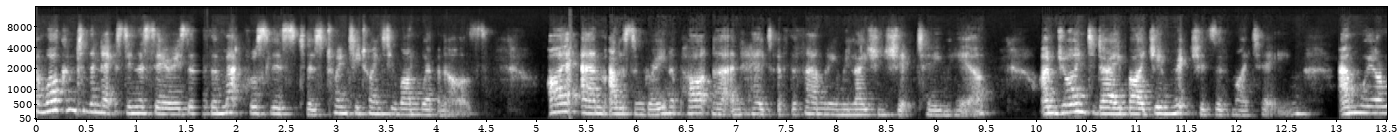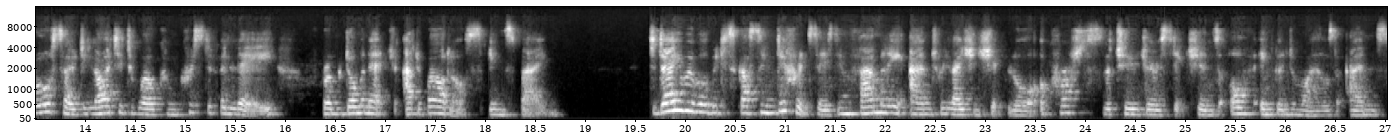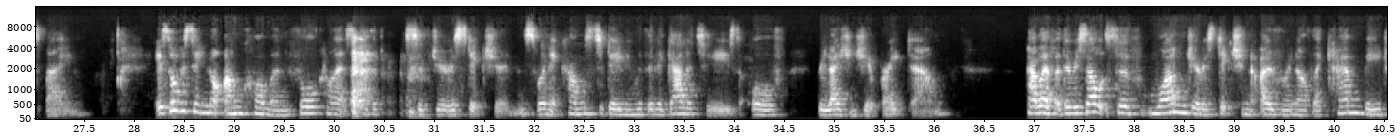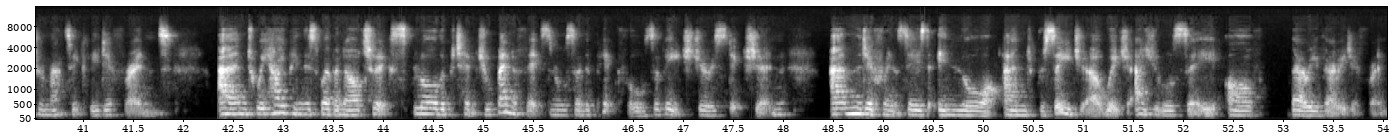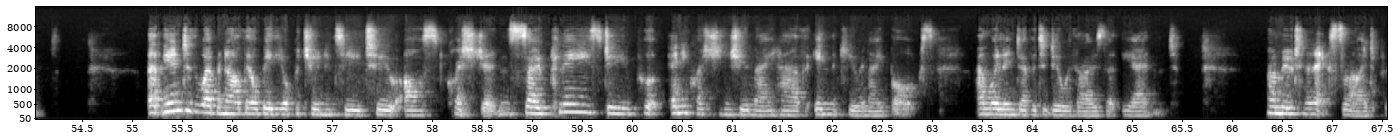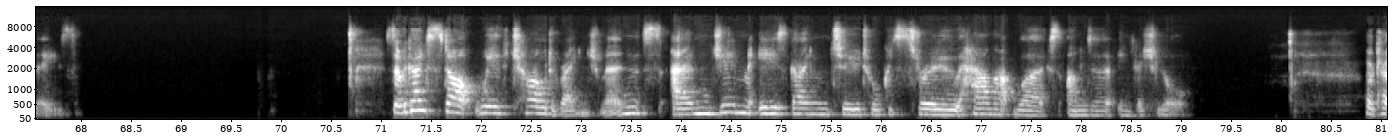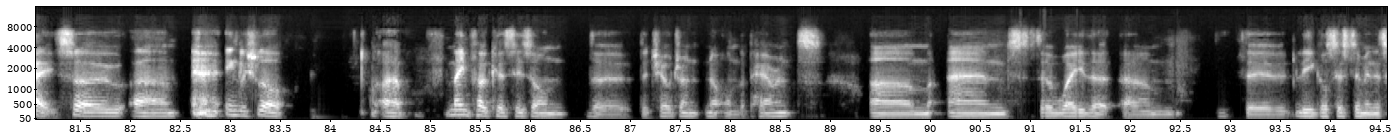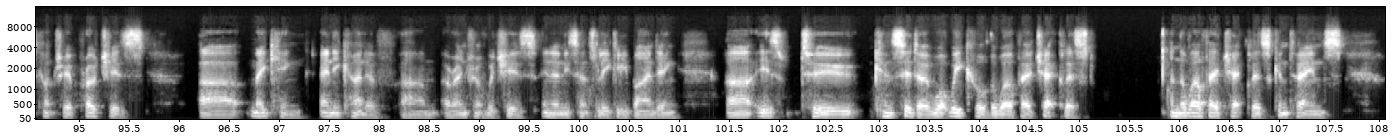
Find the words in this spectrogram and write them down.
and welcome to the next in the series of the Mackrell Solicitors 2021 webinars. I am Alison Green, a partner and head of the Family and Relationship team here. I'm joined today by Jim Richards of my team, and we are also delighted to welcome Christopher Lee from Doménech Abogados in Spain. Today we will be discussing differences in family and relationship law across the two jurisdictions of England and Wales and Spain. It's obviously not uncommon for clients of other types of jurisdictions when it comes to dealing with the legalities of relationship breakdown. However, the results of one jurisdiction over another can be dramatically different. And we hope in this webinar to explore the potential benefits and also the pitfalls of each jurisdiction and the differences in law and procedure, which as you will see are very, very different. At the end of the webinar, there'll be the opportunity to ask questions. So please do put any questions you may have in the Q&A box and we'll endeavour to deal with those at the end. I'll move to the next slide, please. So we're going to start with child arrangements and Jim is going to talk us through how that works under English law. Okay, so um, English law uh, main focus is on the the children, not on the parents, um, and the way that um, the legal system in this country approaches uh, making any kind of um, arrangement which is in any sense legally binding uh, is to consider what we call the welfare checklist. And the welfare checklist contains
